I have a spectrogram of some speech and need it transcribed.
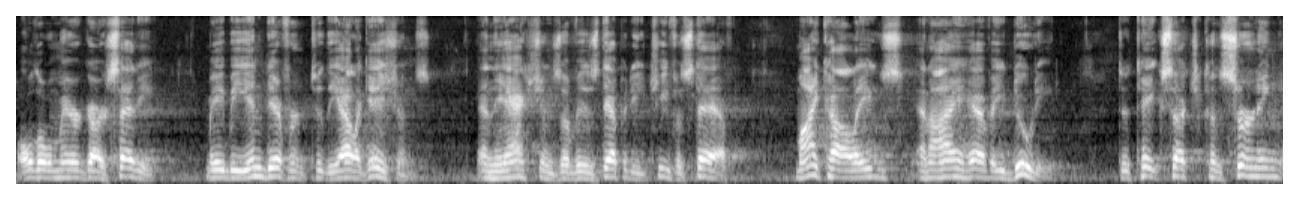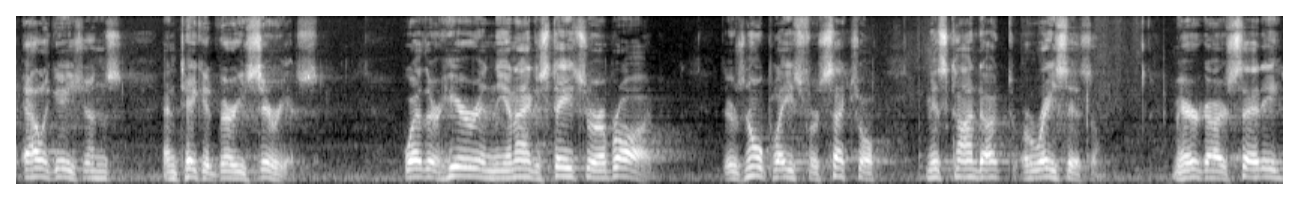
Although Mayor Garcetti may be indifferent to the allegations and the actions of his deputy chief of staff, my colleagues and I have a duty to take such concerning allegations and take it very serious. Whether here in the United States or abroad, there's no place for sexual misconduct or racism. Mayor Garcetti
